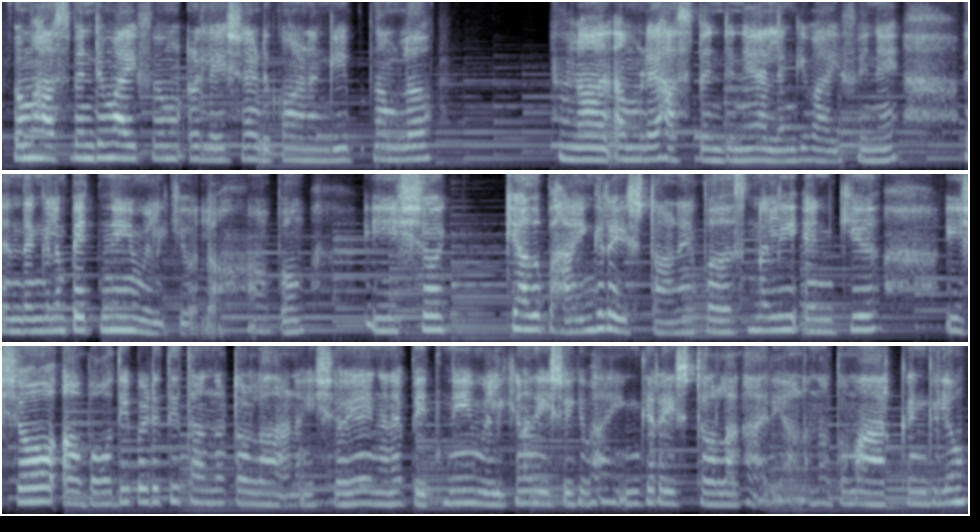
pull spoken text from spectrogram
ഇപ്പം ഹസ്ബൻഡും വൈഫും റിലേഷൻ എടുക്കുവാണെങ്കിൽ നമ്മൾ നമ്മുടെ ഹസ്ബൻഡിനെ അല്ലെങ്കിൽ വൈഫിനെ എന്തെങ്കിലും പെറ്റിനെയും വിളിക്കുമല്ലോ അപ്പം ഈശോയ്ക്ക് അത് ഭയങ്കര ഇഷ്ടമാണ് പേഴ്സണലി എനിക്ക് ഈശോ ബോധ്യപ്പെടുത്തി തന്നിട്ടുള്ളതാണ്. ഈശോയെ എങ്ങനെ പെറ്റിനെയും വിളിക്കണത് ഈശോയ്ക്ക് ഭയങ്കര ഇഷ്ടമുള്ള കാര്യമാണ് അപ്പം ആർക്കെങ്കിലും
